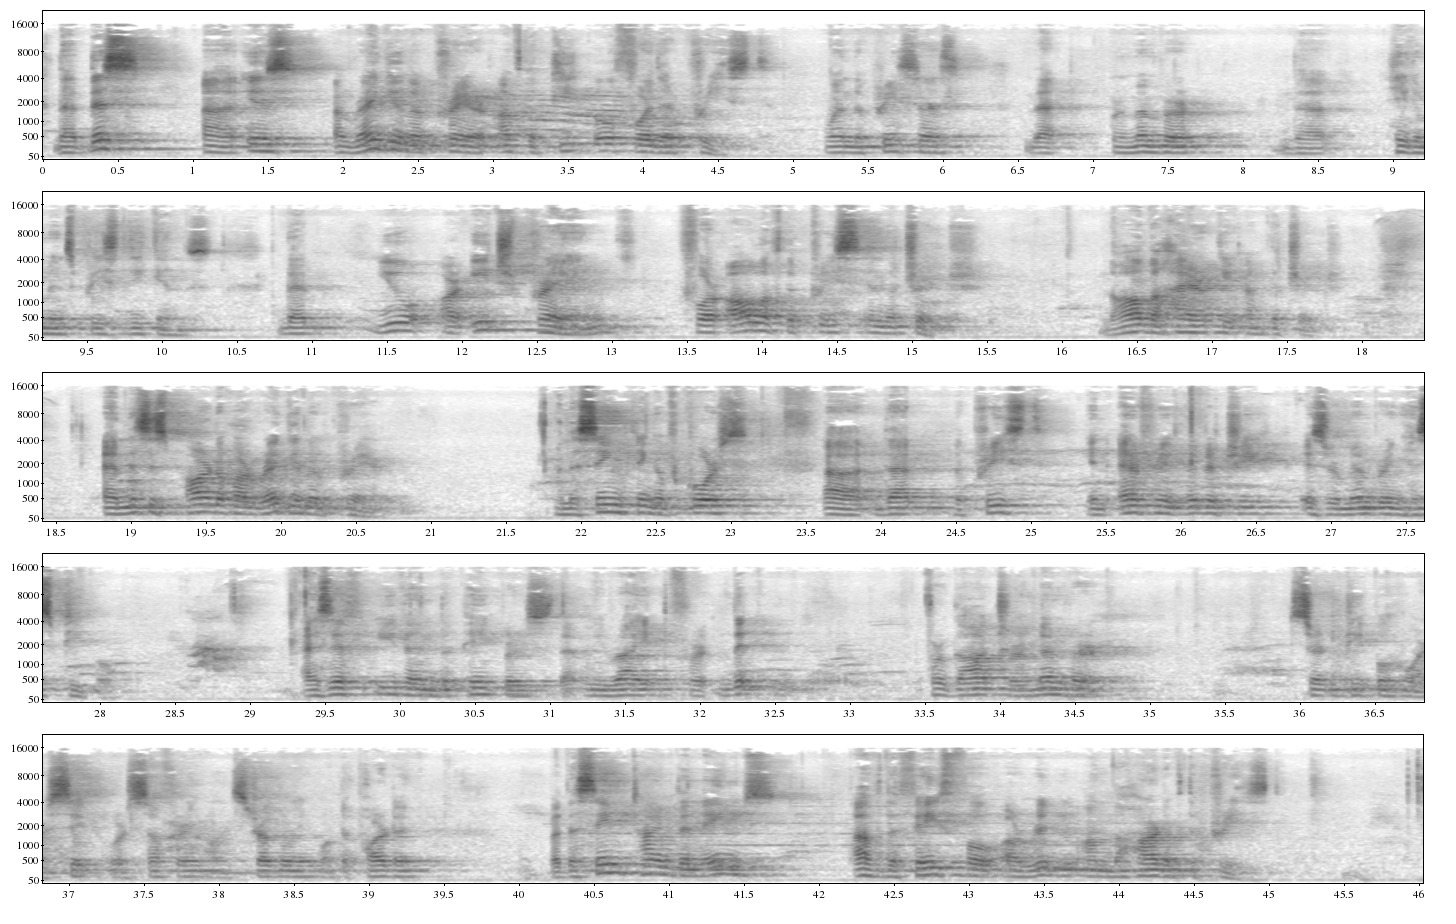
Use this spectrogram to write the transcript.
That this uh, is a regular prayer of the people for their priest. When the priest says that, remember the hegumens, priest deacons, that you are each praying for all of the priests in the church, and all the hierarchy of the church. And this is part of our regular prayer. And the same thing, of course, uh, that the priest in every liturgy is remembering his people. As if even the papers that we write for, for God to remember certain people who are sick or suffering or struggling or departed but at the same time, the names of the faithful are written on the heart of the priest.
